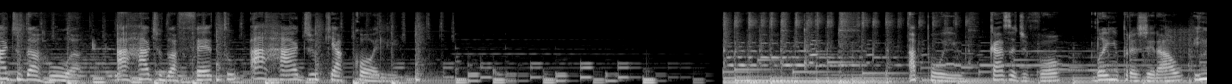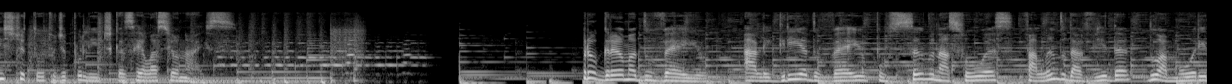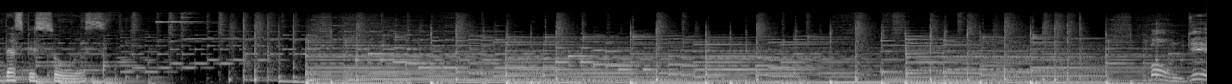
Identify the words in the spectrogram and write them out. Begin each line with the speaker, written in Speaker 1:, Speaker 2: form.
Speaker 1: Rádio da Rua, a rádio do afeto, a rádio que acolhe. Apoio: Casa de Vó, Banho para Geral e Instituto de Políticas Relacionais. Programa do Véio. A alegria do véio pulsando nas ruas, falando da vida, do amor e das pessoas.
